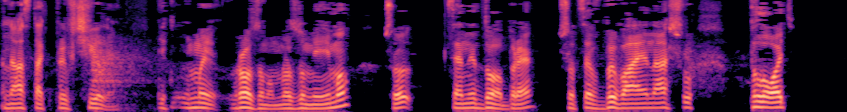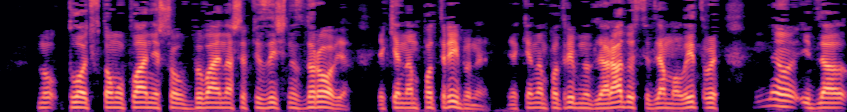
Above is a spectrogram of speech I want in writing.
нас так привчили. І ми розумом розуміємо, що це не добре, що це вбиває нашу плоть. Ну, плоть в тому плані, що вбиває наше фізичне здоров'я, яке нам потрібне, яке нам потрібно для радості, для молитви, ну і для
